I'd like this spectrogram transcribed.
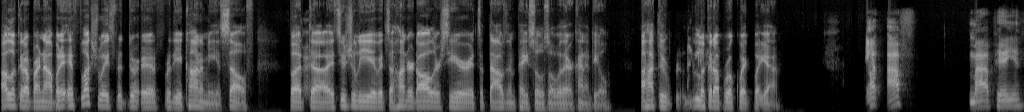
I'll look it up right now, but it, it fluctuates with, uh, for the economy itself. But uh, it's usually if it's a hundred dollars here, it's a thousand pesos over there, kind of deal. I'll have to look it up real quick, but yeah. I, I've my opinion,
